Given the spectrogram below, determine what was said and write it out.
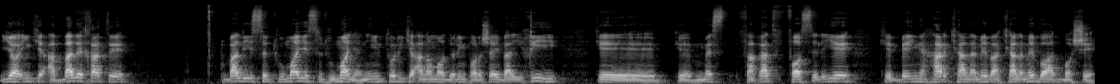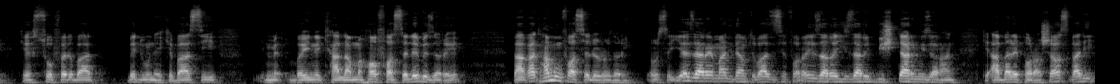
یا اینکه اول خطه ولی ستوما یه ستوما. یعنی اینطوری که الان ما داریم پاراشای بیخی که که فقط فاصله که بین هر کلمه و کلمه باید باشه. که سفر باید بدونه که باسی بین کلمه ها فاصله بذاره. فقط همون فاصله رو داریم. درسته؟ یه ذره من دیدم تو بعضی سفارا یه ذره یه ذره بیشتر می‌ذارن که اول پاراشاست ولی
